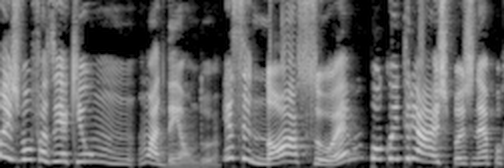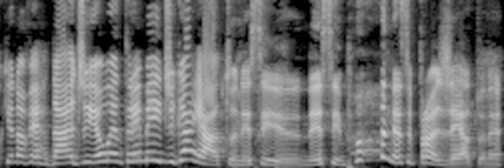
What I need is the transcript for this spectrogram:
Mas vou fazer aqui um, um adendo. Esse nosso é um pouco entre aspas né? Porque na verdade eu entrei meio de gaiato nesse, nesse, nesse projeto, né?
